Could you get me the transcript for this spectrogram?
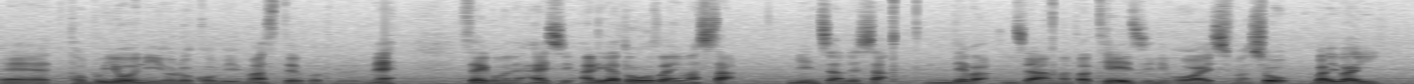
えー、飛ぶように喜びます。ということでね最後まで配信ありがとうございました。銀ちゃんでした。ではじゃあまた定時にお会いしましょう。バイバイ。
